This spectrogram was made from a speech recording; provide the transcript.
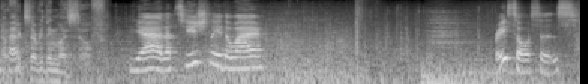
Gotta fix everything myself. Yeah, that's usually the way. Resources.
